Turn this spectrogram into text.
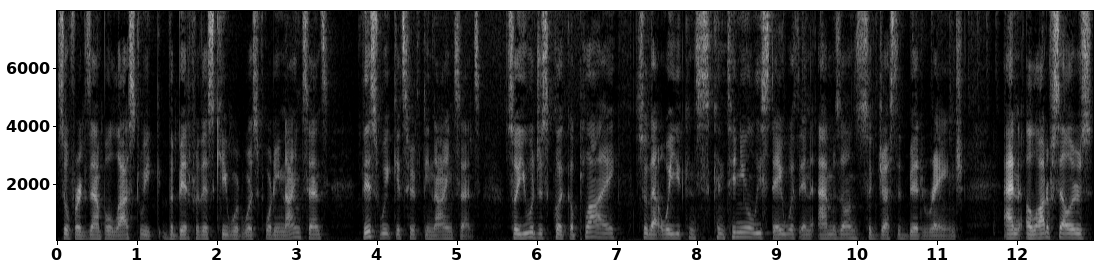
So for example, last week, the bid for this keyword was 49 cents. This week, it's 59 cents. So you would just click apply. So that way you can continually stay within Amazon's suggested bid range. And a lot of sellers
